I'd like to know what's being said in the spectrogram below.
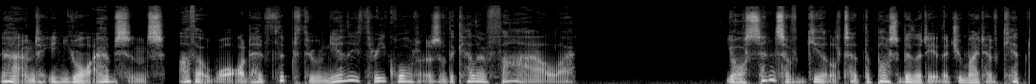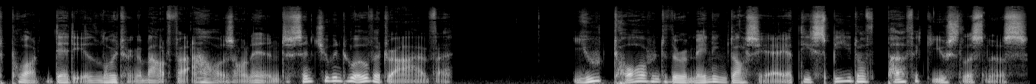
and in your absence, Other Ward had flipped through nearly three quarters of the Keller file. Your sense of guilt at the possibility that you might have kept poor Deddy loitering about for hours on end sent you into overdrive. You tore into the remaining dossier at the speed of perfect uselessness,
